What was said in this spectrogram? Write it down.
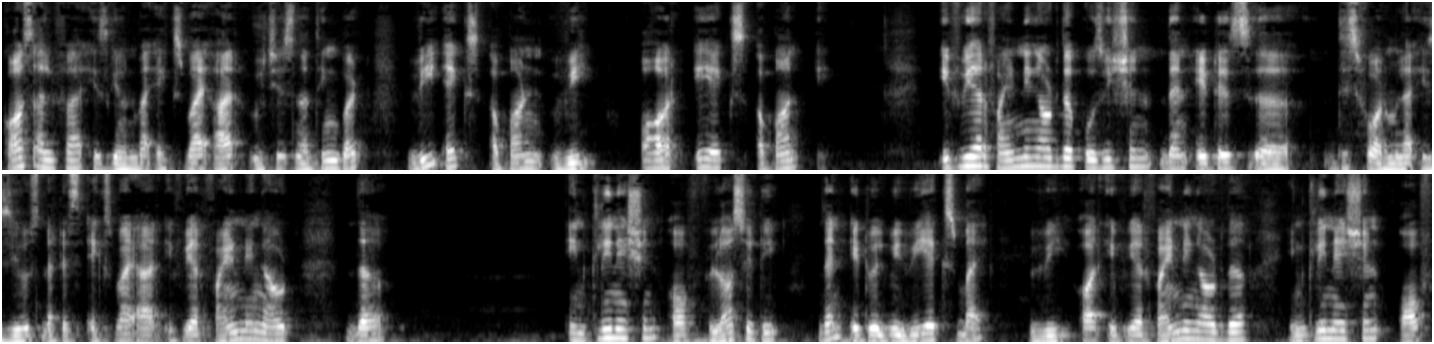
Cos alpha is given by x by r which is nothing but vx upon v or ax upon a. If we are finding out the position then it is uh, this formula is used that is x by r. If we are finding out the inclination of velocity then it will be vx by v. Or if we are finding out the inclination of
